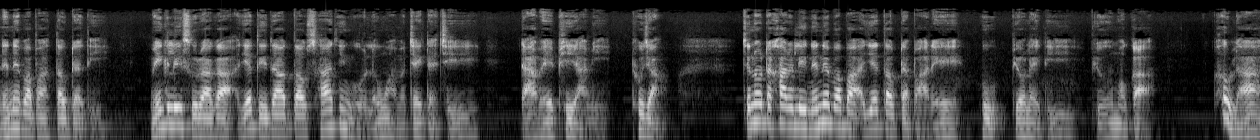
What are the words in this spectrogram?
နည်းနည်းပါးပါးတောက်တတ်သည်မိန်းကလေးဆိုတာကအရက်သေးသားတောက်စားခြင်းကိုလုံးဝမကြိုက်တတ်ချေဒါပဲဖြစ်ရမည်ထို့ကြောင့်ကျွန်တော်တခါတလေနည်းနည်းပါးပါအရက်တောက်တတ်ပါတယ်ဟုပြောလိုက်သည်ဖြိုးမောက်ကဟုတ်လား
